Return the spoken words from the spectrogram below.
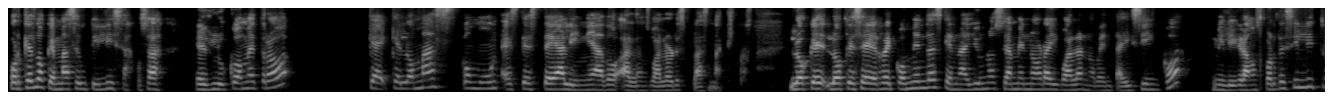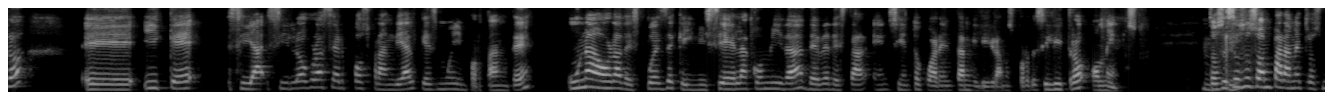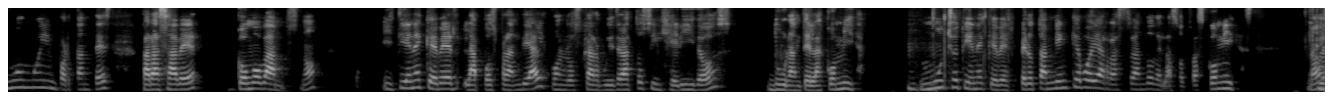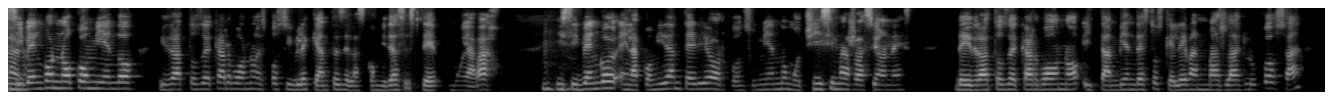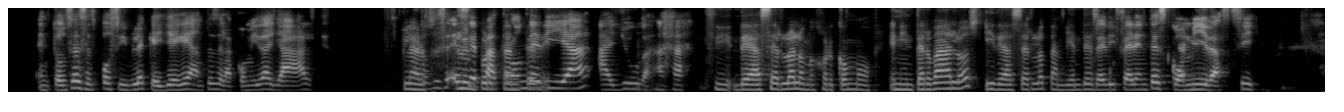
porque es lo que más se utiliza. O sea, el glucómetro que, lo más común es que esté alineado a los valores plasmáticos. Lo que, lo que se recomienda es que en ayuno sea menor o igual a 95 miligramos por decilitro eh, y que si, si logro hacer postprandial, que es muy importante, una hora después de que inicié la comida debe de estar en 140 miligramos por decilitro o menos. Entonces, esos son parámetros muy, muy importantes para saber cómo vamos, ¿no? Y tiene que ver la postprandial con los carbohidratos ingeridos durante la comida. Mucho tiene que ver, pero también qué voy arrastrando de las otras comidas. ¿no? Si vengo no comiendo hidratos de carbono, es posible que antes de las comidas esté muy abajo. Y si vengo en la comida anterior consumiendo muchísimas raciones de hidratos de carbono y también de estos que elevan más la glucosa, entonces es posible que llegue antes de la comida ya alta. Claro. Entonces, ese patrón de, día ayuda. Sí, de hacerlo a lo mejor como en intervalos y de hacerlo también de diferentes comidas, sí.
